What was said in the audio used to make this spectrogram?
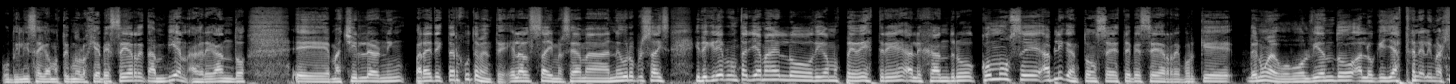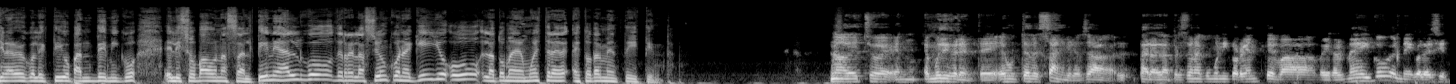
utiliza, digamos, tecnología PCR, también agregando eh, Machine Learning para detectar justamente el Alzheimer, se llama NeuroPrecise. Y te quería preguntar ya más en lo, digamos, pedestre, Alejandro, ¿cómo se aplica entonces este PCR? Porque, de nuevo, volviendo a lo que ya está en el imaginario colectivo pandémico, el hisopado nasal, ¿tiene algo de relación con aquello o la toma de muestra es totalmente distinta? No, de hecho es, muy diferente. Es un test de sangre. O sea, para la persona común y corriente va, a ir al médico, el médico le dice,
